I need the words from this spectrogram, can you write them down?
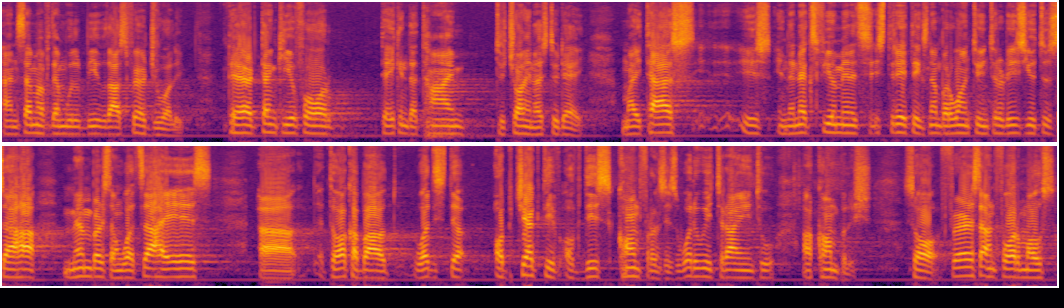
and some of them will be with us virtually. Third, thank you for taking the time to join us today. My task is in the next few minutes three things. Number one, to introduce you to Saha members and what Saha is. Uh, talk about what is the objective of these conferences. What are we trying to accomplish? So first and foremost,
